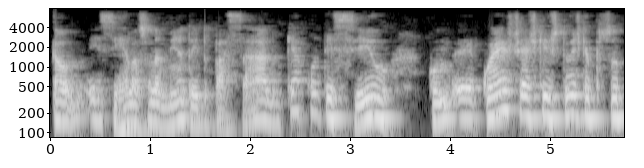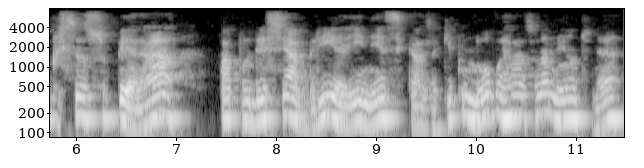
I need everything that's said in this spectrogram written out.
tal, esse relacionamento aí do passado, o que aconteceu, como, é, quais as questões que a pessoa precisa superar para poder se abrir aí, nesse caso aqui, para um novo relacionamento, né?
